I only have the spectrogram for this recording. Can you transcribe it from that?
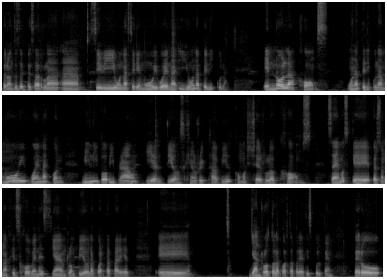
pero antes de empezarla, uh, sí vi una serie muy buena y una película. Enola Holmes, una película muy buena con Millie Bobby Brown y el dios Henry Cavill como Sherlock Holmes. Sabemos que personajes jóvenes ya han rompido la cuarta pared, eh, ya han roto la cuarta pared, disculpen, pero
